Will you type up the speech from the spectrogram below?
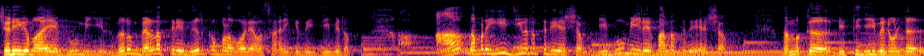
ക്ഷണികമായ ഭൂമിയിൽ വെറും വെള്ളത്തിലെ നീർക്കുമ്പോൾ പോലെ അവസാനിക്കുന്ന ഈ ജീവിതം. ആ- നമ്മുടെ ഈ ജീവിതത്തിന് ശേഷം ഈ ഭൂമിയിലെ മരണത്തിന് ശേഷം നമുക്ക് നിത്യജീവനുണ്ട്.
